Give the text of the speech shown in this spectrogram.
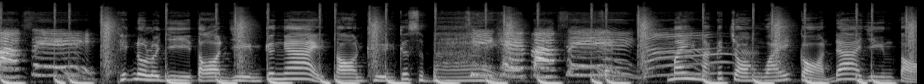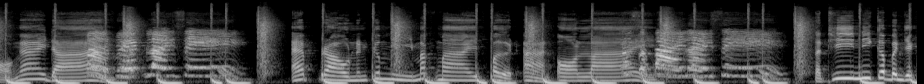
ปากซี เทคโนโลยีตอนยืมก็ง่าย ตอนคืนก็สบายปากซีไม่มาก็จองไว้ก่อนได้ยืมต่อง่ายได้เว็บเลยสิแอปเรานั้นก็มีมากมาย เปิดอ่านออนไลน์ายเลยสิ แต่ที่นี่ก็บรรยา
